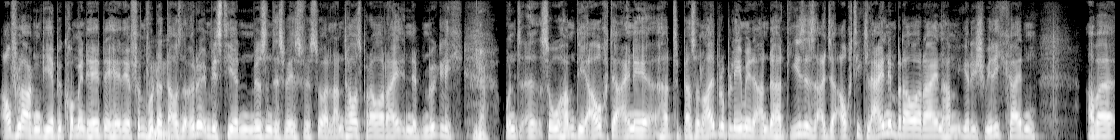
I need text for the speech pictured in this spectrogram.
Auflagen, die er bekommen hätte, hätte er 500.000 mhm. Euro investieren müssen. Das wäre für so eine Landhausbrauerei nicht möglich. Ja. Und äh, so haben die auch. Der eine hat Personalprobleme, der andere hat dieses. Also auch die kleinen Brauereien haben ihre Schwierigkeiten. Aber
